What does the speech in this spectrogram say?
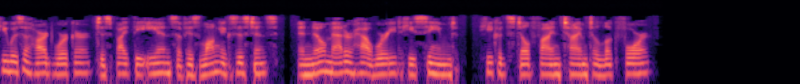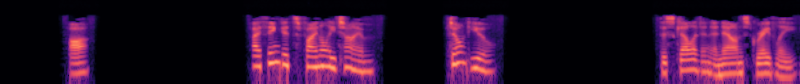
He was a hard worker despite the eons of his long existence, and no matter how worried he seemed, he could still find time to look for, Ah. I think it's finally time. Don't you? The skeleton announced gravely,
